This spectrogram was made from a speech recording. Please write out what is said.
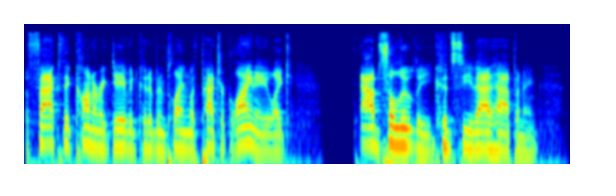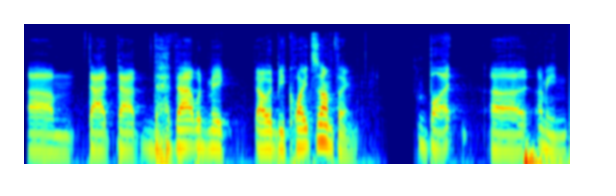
the fact that Connor McDavid could have been playing with Patrick Laine, like absolutely could see that happening. Um, that that that would make that would be quite something. But uh, I mean,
